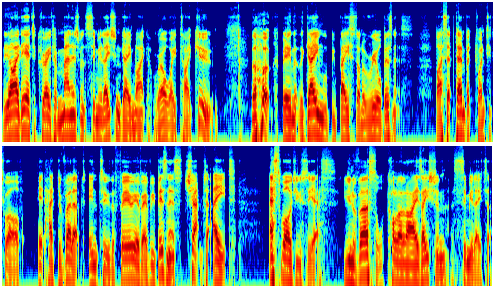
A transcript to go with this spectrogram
the idea to create a management simulation game like Railway Tycoon. The hook being that the game would be based on a real business. By September 2012, it had developed into the Theory of Every Business, Chapter 8, S-World UCS, Universal Colonization Simulator.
